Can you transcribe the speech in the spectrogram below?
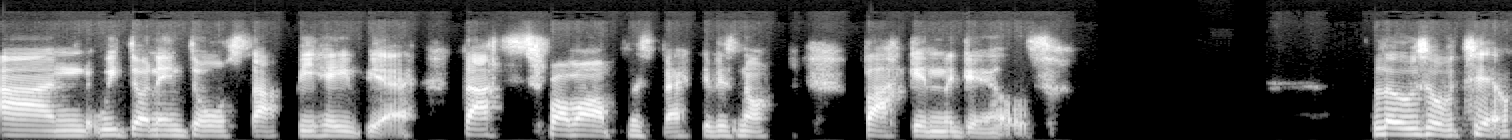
and we don't endorse that behaviour. That's from our perspective, is not back in the girls. Lows over to you.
